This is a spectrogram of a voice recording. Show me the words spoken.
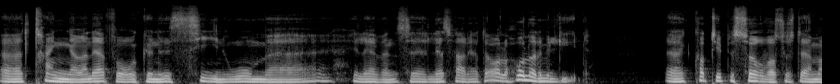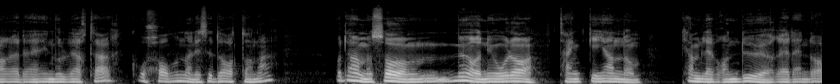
Eh, trenger en det for å kunne si noe om eh, elevens leseferdigheter, eller holder det med lyd? Hva type serversystemer er det involvert her? Hvor havner disse dataene? Og dermed så bør en jo da tenke igjennom hvem leverandør er det en da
